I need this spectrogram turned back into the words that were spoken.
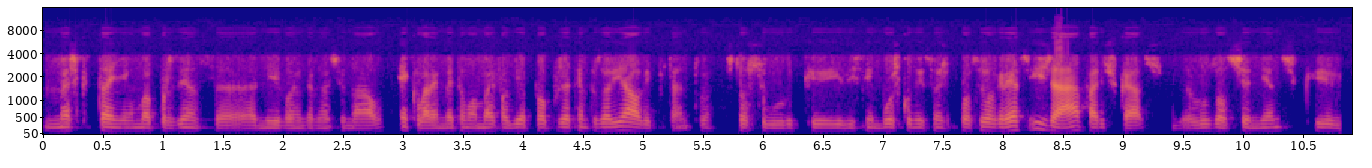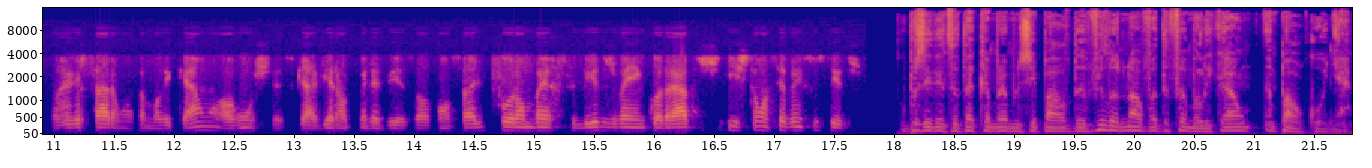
mas que tenham uma presença a nível internacional, é claramente uma mais-valia para o projeto empresarial e, portanto, estou seguro que existem boas condições para o seu regresso e já há vários casos de luz aos descendentes que regressaram a Famalicão, alguns que já vieram a primeira vez ao Conselho, foram bem recebidos, bem enquadrados e estão a ser bem-sucedidos o presidente da Câmara Municipal de Vila Nova de Famalicão, Paulo Cunha.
